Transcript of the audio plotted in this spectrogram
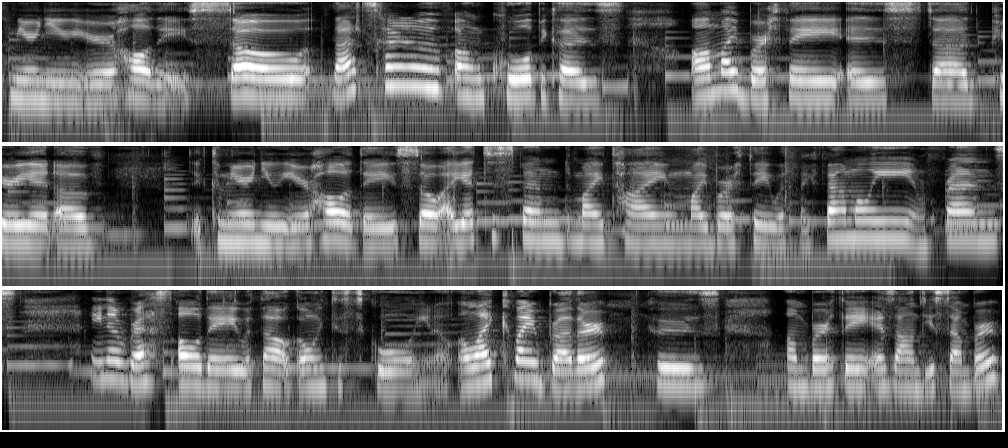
Khmer New Year holidays. So that's kind of um, cool because on my birthday is the period of the Khmer New Year holidays, so I get to spend my time, my birthday, with my family and friends, you know, rest all day without going to school, you know. Unlike my brother, whose um, birthday is on December,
